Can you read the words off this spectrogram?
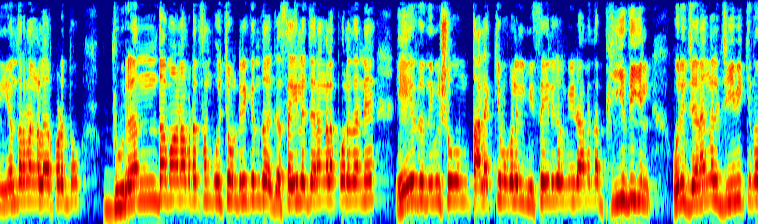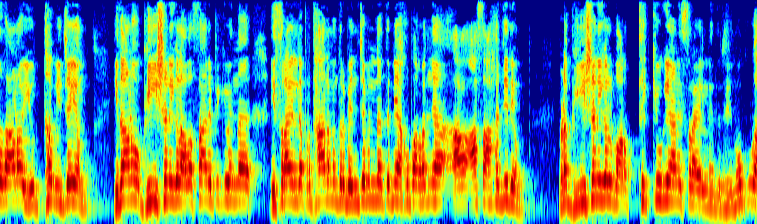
നിയന്ത്രണങ്ങൾ ഏർപ്പെടുന്നു. ദുരന്തമാണ് അവിടെ സംഭവിച്ചുകൊണ്ടിരിക്കുന്നത്. ഗസയിലെ ജനങ്ങളെപ്പോലെ തന്നെ ഏത് നിമിഷവും തലയ്ക്ക് മുകളിൽ മിസൈലുകൾ വീഴാമെന്ന ഭീതിയിൽ ഒരു ജനങ്ങൾ ജീവിക്കുന്നതാണോ യുദ്ധവിജയം? ഇതാണോ ഭീഷണികൾ അവസാനിപ്പിക്കുമെന്ന് ഇസ്രായേലിന്റെ പ്രധാനമന്ത്രി ബെഞ്ചമിൻ നെത്തന്യാഹു പറഞ്ഞ ആ സാഹചര്യം? ഇവിടെ ഭീഷണികൾ വർദ്ധിക്കുകയാണ് ഇസ്രായേലിനെതിരെ നോക്കുക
